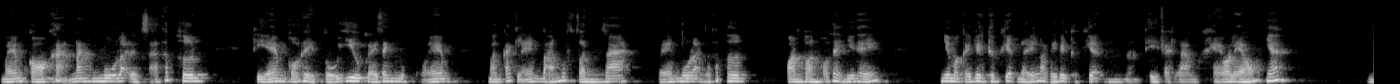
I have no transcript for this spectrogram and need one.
mà em có khả năng mua lại được giá thấp hơn thì em có thể tối ưu cái danh mục của em bằng cách là em bán một phần ra và em mua lại giá thấp hơn. Hoàn toàn có thể như thế. Nhưng mà cái việc thực hiện đấy là cái việc thực hiện thì phải làm khéo léo nhé. Ừ.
